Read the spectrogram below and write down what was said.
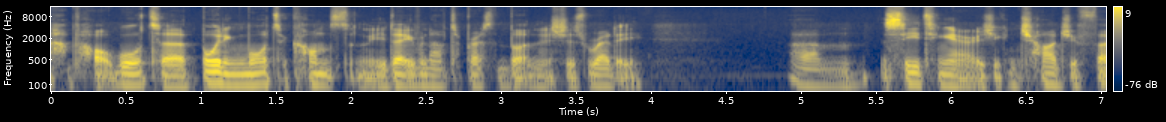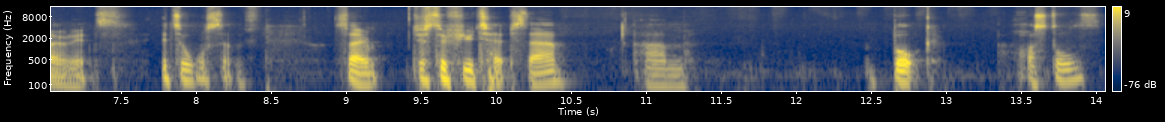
have hot water, boiling water constantly. You don't even have to press a button; it's just ready. Um, seating areas, you can charge your phone. It's it's awesome. So, just a few tips there. Um, book hostels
